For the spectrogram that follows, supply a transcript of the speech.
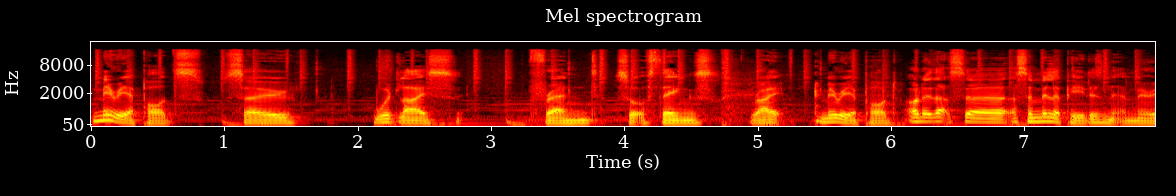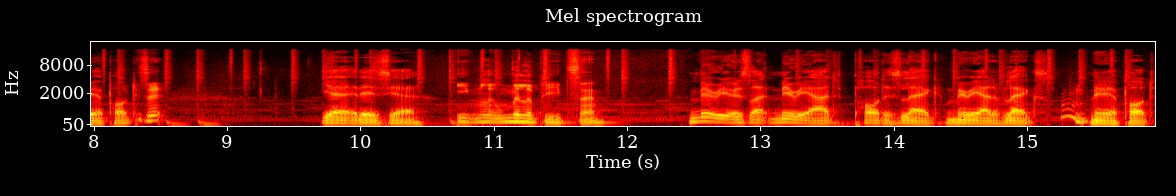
myriapods. So woodlice, friend sort of things, right? Myriapod. Oh no, that's a that's a millipede, isn't it? A myriapod. Is it Yeah, it is. Yeah. eating little millipedes then? Myria is like myriad, pod is leg, myriad of legs, hmm. myriapod.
